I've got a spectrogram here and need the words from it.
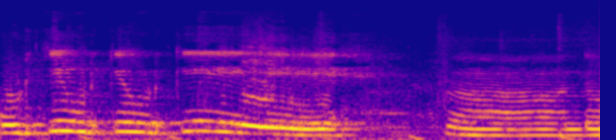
ಹುಡ್ಕಿ ಹುಡ್ಕಿ ಹುಡ್ಕಿ ಒಂದು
